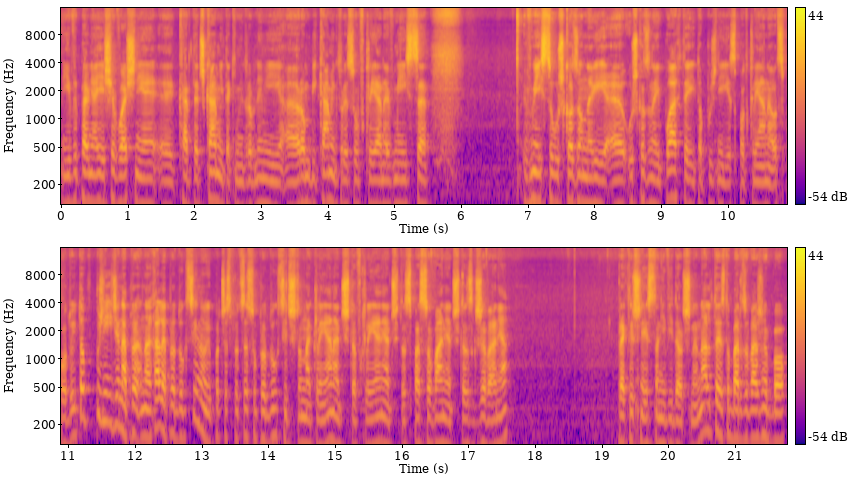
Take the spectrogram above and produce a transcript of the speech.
i wypełnia je się właśnie e, karteczkami, takimi drobnymi e, rąbikami, które są wklejane w miejsce w miejscu uszkodzonej, e, uszkodzonej płachty i to później jest podklejane od spodu. I to później idzie na, na halę produkcyjną i podczas procesu produkcji, czy to naklejania, czy to wklejania, czy to spasowania, czy to zgrzewania, praktycznie jest to niewidoczne. No ale to jest to bardzo ważne, bo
